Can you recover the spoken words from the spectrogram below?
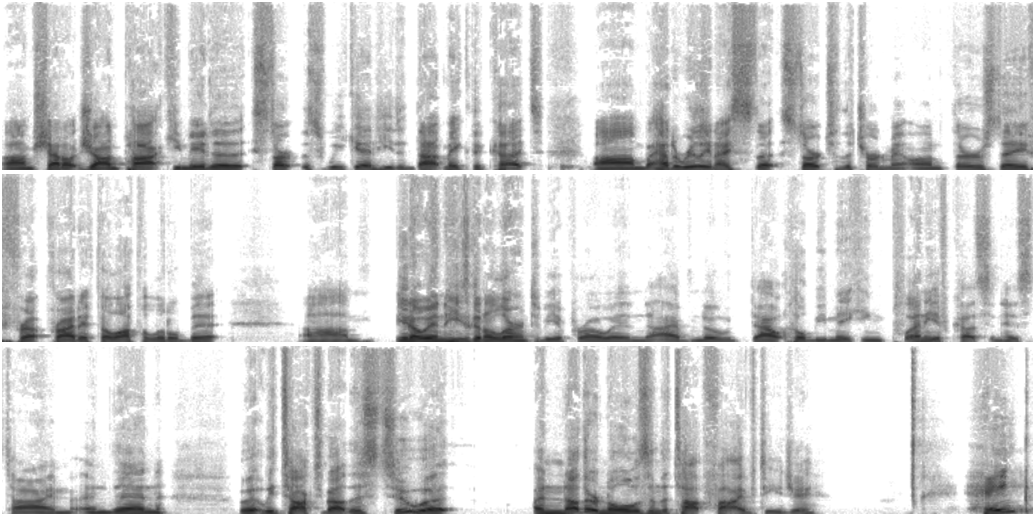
Um, shout out John Pak. He made a start this weekend. He did not make the cut, um, but had a really nice uh, start to the tournament on Thursday. Fr- Friday fell off a little bit. Um, you know, and he's going to learn to be a pro, and I have no doubt he'll be making plenty of cuts in his time. And then we talked about this too. Uh, another Nole was in the top five. TJ. Hank,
